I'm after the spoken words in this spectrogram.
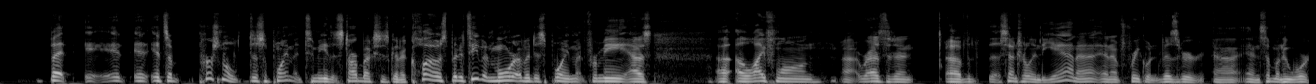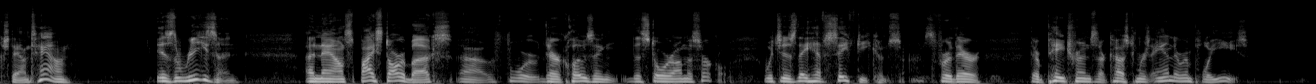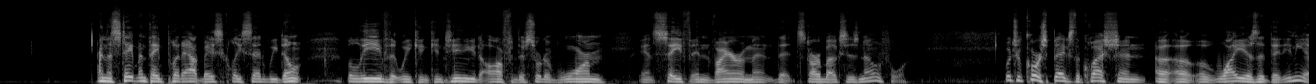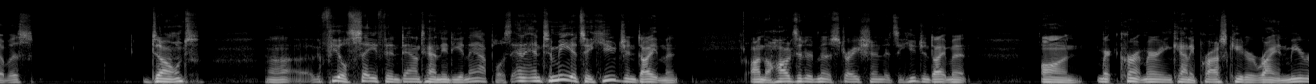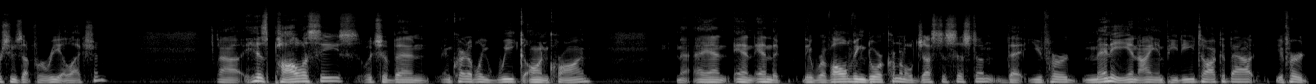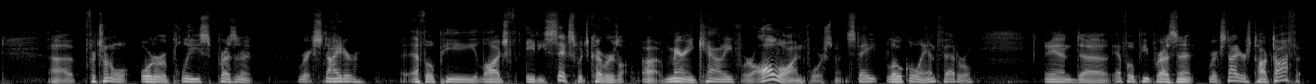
but it, it, it's a personal disappointment to me that Starbucks is going to close, but it's even more of a disappointment for me as a, a lifelong uh, resident of central Indiana and a frequent visitor uh, and someone who works downtown. Is the reason announced by Starbucks uh, for their closing the store on the Circle, which is they have safety concerns for their their patrons, their customers, and their employees. And the statement they put out basically said, We don't believe that we can continue to offer the sort of warm and safe environment that Starbucks is known for. Which, of course, begs the question uh, uh, why is it that any of us don't uh, feel safe in downtown Indianapolis. And, and to me, it's a huge indictment on the Hogsett administration. It's a huge indictment on current Marion County prosecutor Ryan Mears, who's up for reelection. Uh, his policies, which have been incredibly weak on crime, and and and the, the revolving door criminal justice system that you've heard many in IMPD talk about. You've heard uh, Fraternal Order of Police President Rick Snyder FOP Lodge 86, which covers uh, Marion County for all law enforcement, state, local, and federal. And uh, FOP President Rick Snyder's talked often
